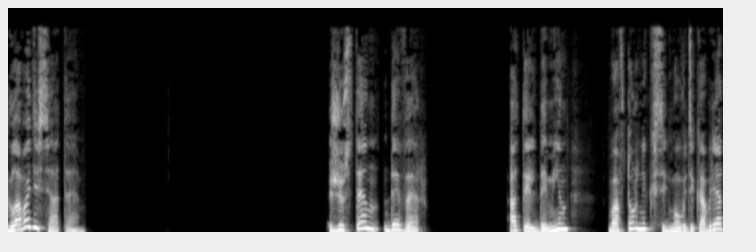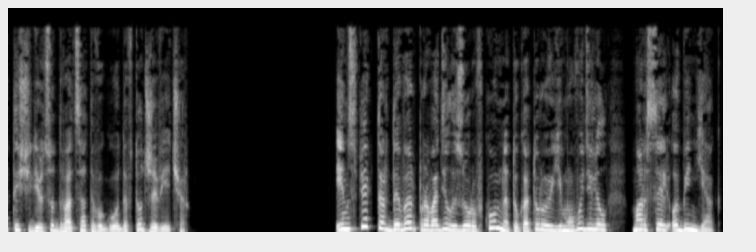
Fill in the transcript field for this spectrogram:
Глава 10. Жюстен Девер. Отель Демин во вторник, 7 декабря 1920 года, в тот же вечер. Инспектор Девер проводил Изору в комнату, которую ему выделил Марсель Обиньяк,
